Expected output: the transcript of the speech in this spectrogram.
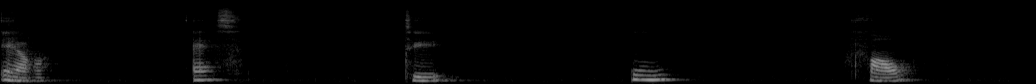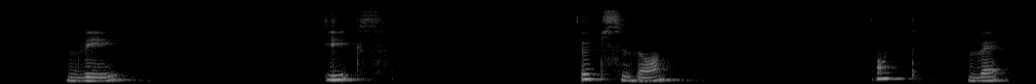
R S T U V W X Y und ve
